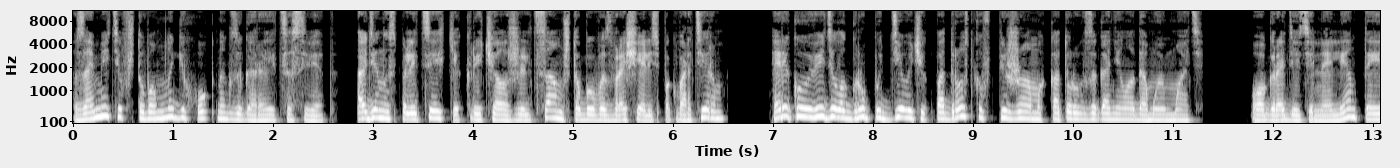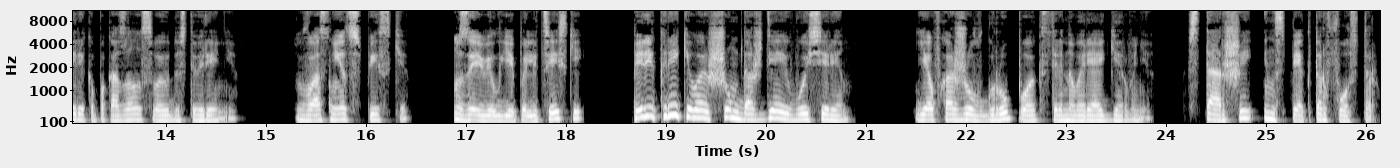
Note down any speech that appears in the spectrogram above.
заметив, что во многих окнах загорается свет. Один из полицейских кричал жильцам, чтобы возвращались по квартирам. Эрика увидела группу девочек-подростков в пижамах, которых загоняла домой мать. У оградительной ленты Эрика показала свое удостоверение. «Вас нет в списке», — заявил ей полицейский, перекрикивая шум дождя и вой сирен. Я вхожу в группу экстренного реагирования. «Старший инспектор Фостер»,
